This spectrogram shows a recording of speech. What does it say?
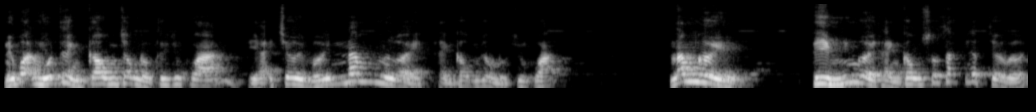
Nếu bạn muốn thành công trong đầu tư chứng khoán thì hãy chơi với 5 người thành công trong đầu tư chứng khoán. 5 người tìm những người thành công xuất sắc nhất chơi với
